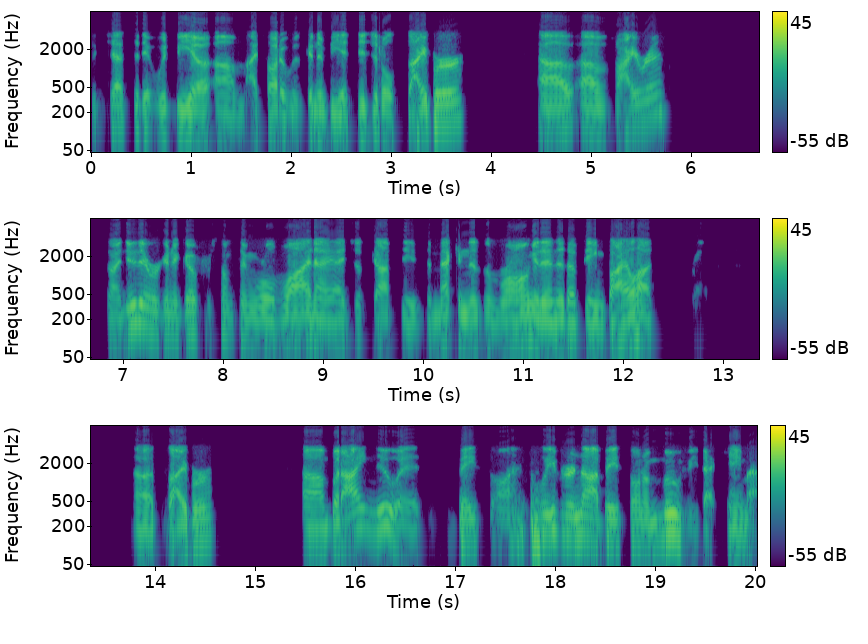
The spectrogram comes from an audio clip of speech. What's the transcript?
suggested it would be a. Um, I thought it was going to be a digital cyber uh, uh, virus. So I knew they were going to go for something worldwide. I, I just got the, the mechanism wrong. It ended up being biological uh, cyber. Um, but I knew it based on, believe it or not, based on a movie that came out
